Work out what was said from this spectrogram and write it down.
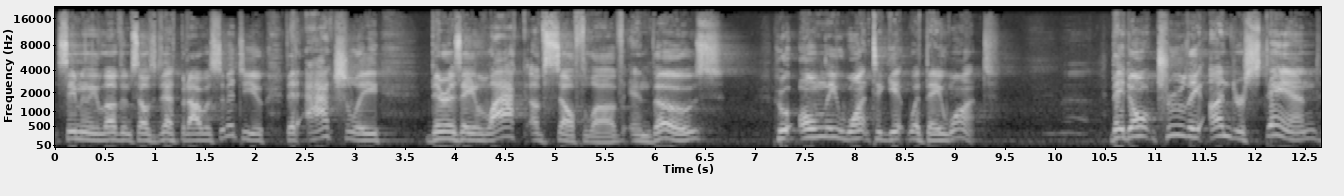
seemingly love themselves to death, but I would submit to you that actually there is a lack of self love in those who only want to get what they want. Amen. They don't truly understand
